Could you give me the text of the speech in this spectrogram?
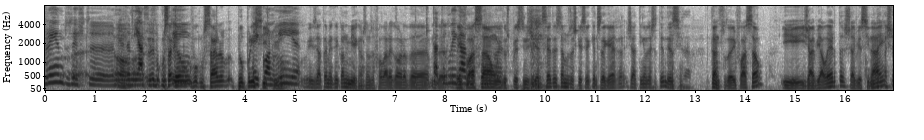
referendos, este, oh, ameaças eu vou, começar, eu vou começar pelo princípio. A economia. Exatamente, a economia, que nós estamos a falar agora da, da, da, inflação e dos preços de energia, etc. Estamos a esquecer que antes da guerra já tínhamos esta tendência. Exato. Tanto da inflação, e, e, já havia alertas, já havia sinais,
